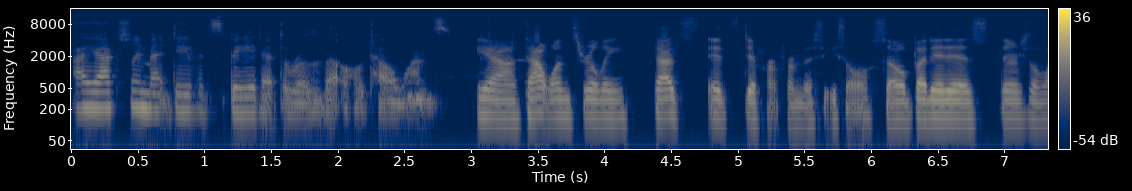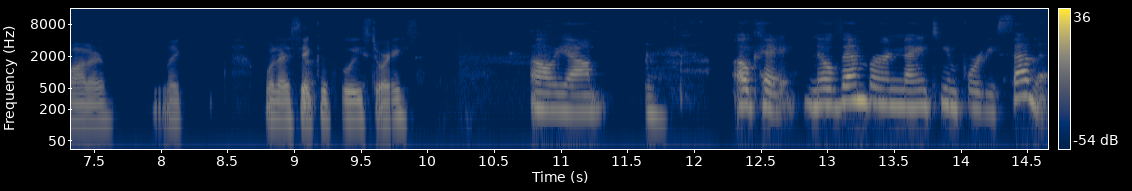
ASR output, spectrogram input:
I actually met David Spade at the Roosevelt Hotel once. Yeah, that one's really that's it's different from the Cecil. So, but it is. There's a lot of like when I say kukui stories. Oh yeah. Okay, November 1947.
